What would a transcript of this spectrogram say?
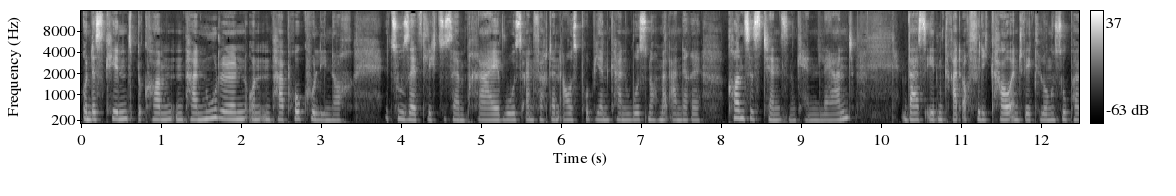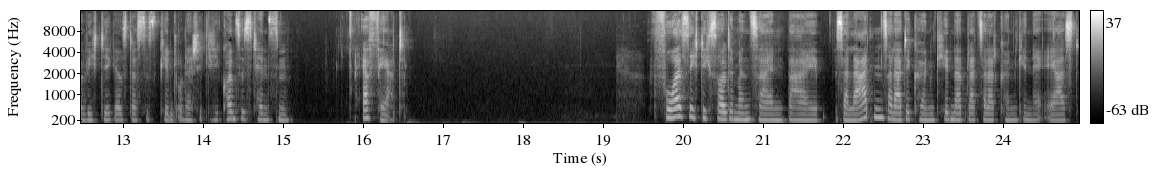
und das Kind bekommt ein paar Nudeln und ein paar Brokkoli noch zusätzlich zu seinem Brei, wo es einfach dann ausprobieren kann, wo es nochmal andere Konsistenzen kennenlernt. Was eben gerade auch für die Kauentwicklung super wichtig ist, dass das Kind unterschiedliche Konsistenzen erfährt. Vorsichtig sollte man sein bei Salaten. Salate können Kinder, Blattsalat können Kinder erst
